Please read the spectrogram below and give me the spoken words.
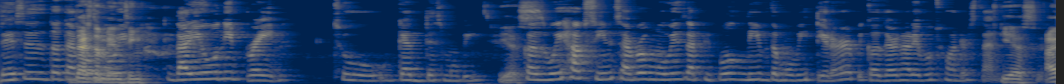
This is the type that's of the main thing that you will need brain to get this movie. yes Because we have seen several movies that people leave the movie theater because they're not able to understand. Yes, I,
